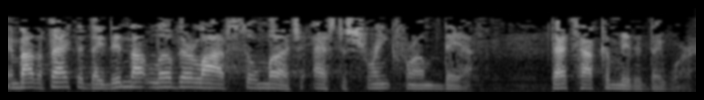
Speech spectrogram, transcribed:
and by the fact that they did not love their lives so much as to shrink from death. That's how committed they were.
